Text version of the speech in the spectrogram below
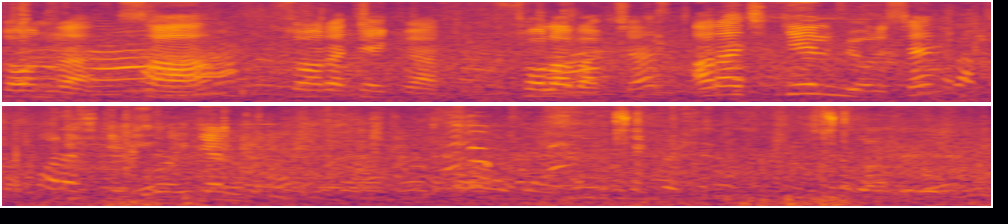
sonra sağa, sonra tekrar sola bakacağız. Araç gelmiyor ise araç geliyor, gelmiyor. Thank you.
